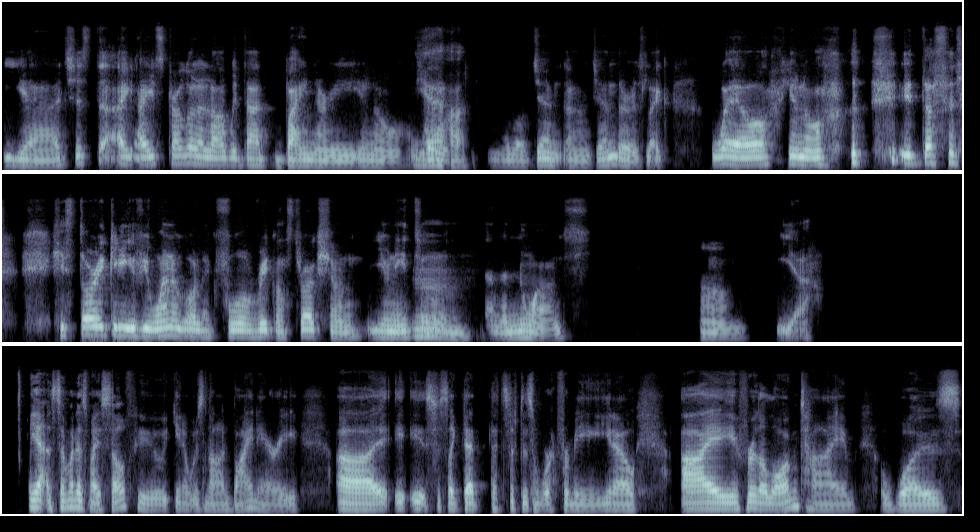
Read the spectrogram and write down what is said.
Yeah, it's just uh, I, I struggle a lot with that binary, you know, Yeah. Well, gen, uh, gender. It's like, well, you know, it doesn't historically. If you want to go like full reconstruction, you need to Mm. understand the nuance. Um, yeah, Yeah, and someone as myself who, you know, was non-binary, uh, it, it's just like that that stuff doesn't work for me. You know, I for the long time was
